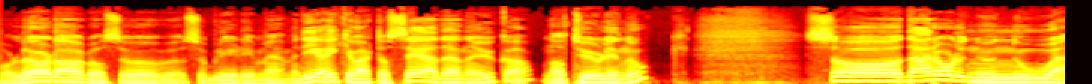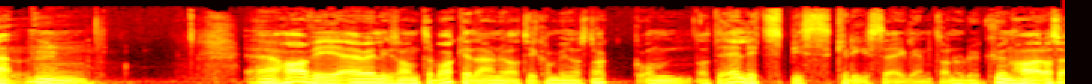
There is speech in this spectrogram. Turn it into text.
på lørdag, og så, så blir de med. Men de har ikke vært å se denne uka, naturlig nok. Så der har du nå noen. Mm. Har vi, er vi liksom tilbake der nå at vi kan begynne å snakke om at det er litt spisskrise i Glimt? Når du kun har, altså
